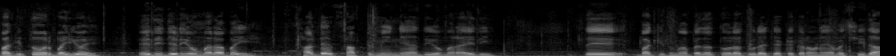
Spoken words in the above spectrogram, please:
ਬਾਕੀ ਤੋਰ ਬਈ ਓਏ, ਇਹਦੀ ਜਿਹੜੀ ਉਮਰ ਆ ਬਈ 7.5 ਮਹੀਨਿਆਂ ਦੀ ਉਮਰ ਆ ਇਹਦੀ। ਤੇ ਬਾਕੀ ਤੁਹਾਨੂੰ ਆਪਾਂ ਇਹਦਾ ਤੋਰਾ ਤੂਰਾ ਚੈੱਕ ਕਰਾਉਣੇ ਆ ਵੱਛੀ ਦਾ।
